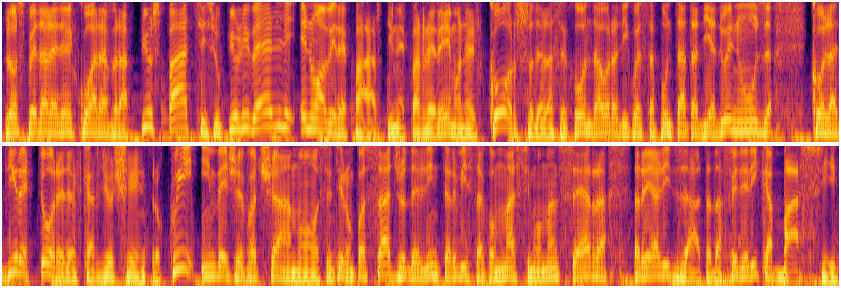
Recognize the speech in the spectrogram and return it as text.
L'ospedale del cuore avrà più spazi su più livelli e nuovi reparti. Ne parleremo nel corso della seconda ora di questa puntata di A2 News con la direttore del cardiocentro centro. Qui invece facciamo sentire un passaggio dell'intervista con Massimo Manserra realizzata da Federica Bassi.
